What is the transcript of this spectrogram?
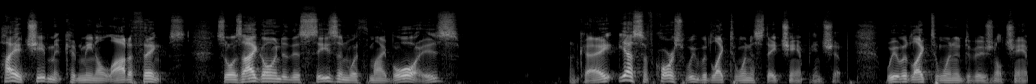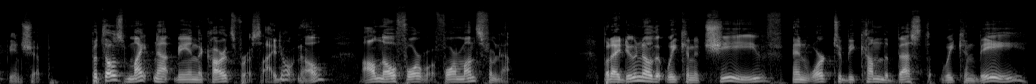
high achievement could mean a lot of things. So as I go into this season with my boys, okay, yes, of course, we would like to win a state championship. We would like to win a divisional championship. But those might not be in the cards for us. I don't know. I'll know four, four months from now. But I do know that we can achieve and work to become the best we can be.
